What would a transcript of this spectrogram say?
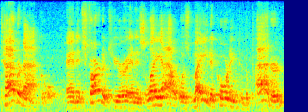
tabernacle and its furniture and its layout was made according to the pattern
